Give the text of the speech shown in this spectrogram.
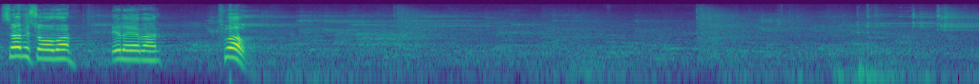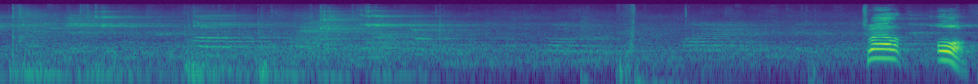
Service over, 11, 12. Twelve all.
